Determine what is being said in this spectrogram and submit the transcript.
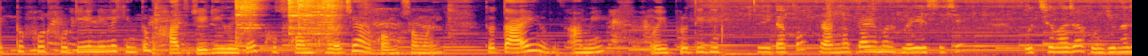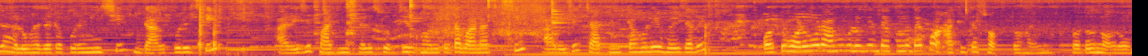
একটু ফুট ফুটিয়ে নিলে কিন্তু ভাত রেডি হয়ে যায় খুব কম খরচে আর কম সময়ে। তো তাই আমি ওই প্রতিদিন, এই দেখো রান্না প্রায় আমার হয়ে এসেছে। উচ্ছে ভাজা কুঞ্জি ভাজা, আলু ভাজাটা করে নিয়েছি, ডাল করেছি। আর এই যে পাঁচ মিশালি সবজির ঘন্টটা বানাচ্ছি। আর এই যে চাটনিটা হলেই হয়ে যাবে। কত বড় বড় আমগুলো কিন্তু এখনও দেখো আটিটা শক্ত হয়নি, কত নরম।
